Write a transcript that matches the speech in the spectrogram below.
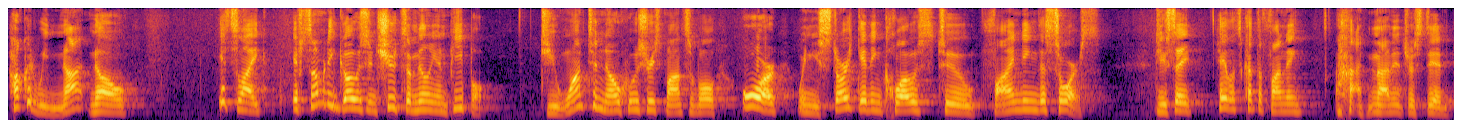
How could we not know? It's like if somebody goes and shoots a million people, do you want to know who's responsible? Or when you start getting close to finding the source, do you say, hey, let's cut the funding? I'm not interested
